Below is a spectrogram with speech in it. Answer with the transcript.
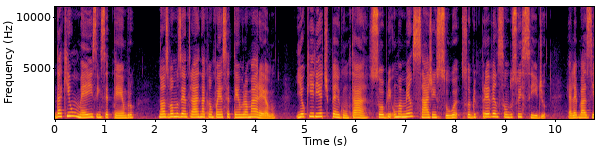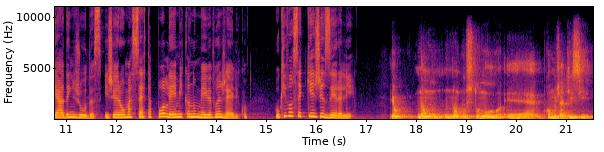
Daqui um mês, em setembro, nós vamos entrar na campanha Setembro Amarelo. E eu queria te perguntar sobre uma mensagem sua sobre prevenção do suicídio. Ela é baseada em Judas e gerou uma certa polêmica no meio evangélico. O que você quis dizer ali? Eu não, não costumo, é, como já disse,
